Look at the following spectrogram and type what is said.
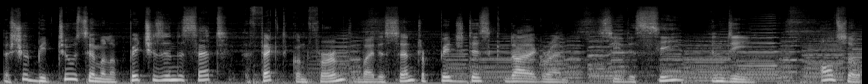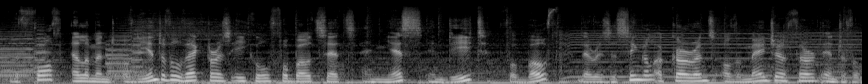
There should be two similar pitches in the set, effect confirmed by the center pitch disc diagram. See the C and D. Also, the fourth element of the interval vector is equal for both sets and yes, indeed, for both there is a single occurrence of a major third interval.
